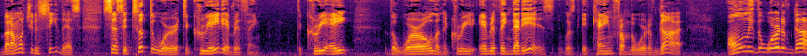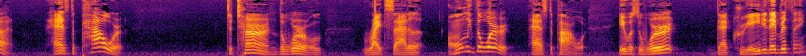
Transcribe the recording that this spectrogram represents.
But I want you to see this since it took the word to create everything, to create the world and to create everything that is was it came from the word of God. Only the word of God has the power to turn the world right side up. Only the word has the power. It was the word that created everything,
